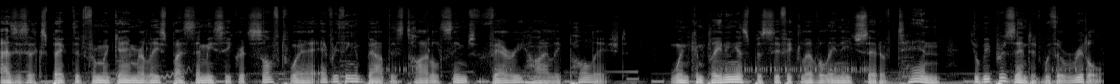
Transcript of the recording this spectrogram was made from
As is expected from a game released by Semi-Secret Software, everything about this title seems very highly polished. When completing a specific level in each set of 10, you'll be presented with a riddle,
